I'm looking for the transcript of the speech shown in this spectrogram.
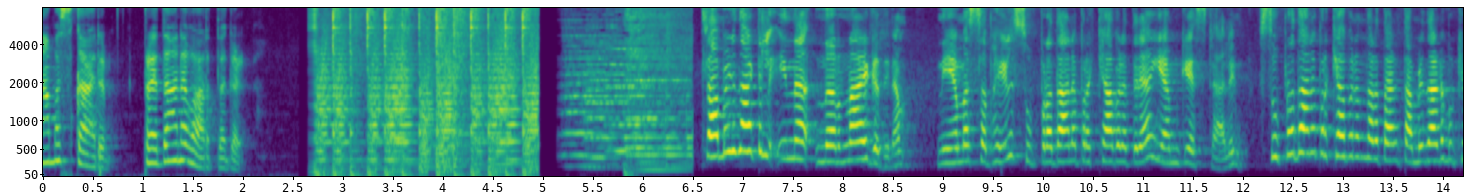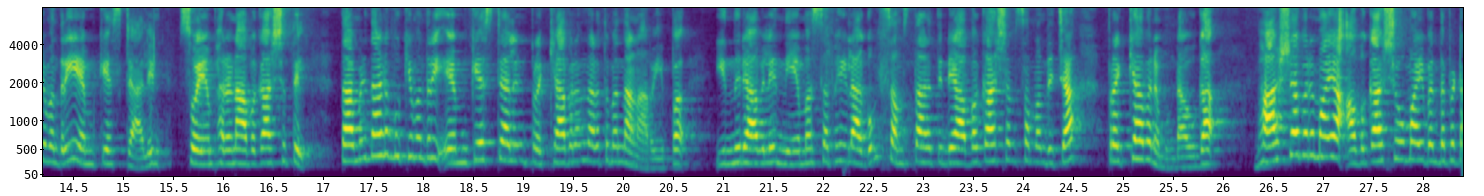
നമസ്കാരം. പ്രധാന വാർത്തകൾ. തമിഴ്നാട്ടിൽ ഇന്ന് നിർണായക ദിനം. നിയമസഭയിൽ സുപ്രധാന പ്രഖ്യാപനത്തിന് എം കെ സ്റ്റാലിൻ. സുപ്രധാന പ്രഖ്യാപനം നടത്താൻ തമിഴ്നാട് മുഖ്യമന്ത്രി എം കെ സ്റ്റാലിൻ. സ്വയംഭരണാവകാശത്തിൽ തമിഴ്നാട് മുഖ്യമന്ത്രി എം കെ സ്റ്റാലിൻ പ്രഖ്യാപനം നടത്തുമെന്നാണ് അറിയിപ്പ്. ഇന്ന് രാവിലെ നിയമസഭയിലാകും സംസ്ഥാനത്തിന്റെ അവകാശം സംബന്ധിച്ച പ്രഖ്യാപനമുണ്ടാവുക. ഭാഷാപരമായ അവകാശവുമായി ബന്ധപ്പെട്ട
